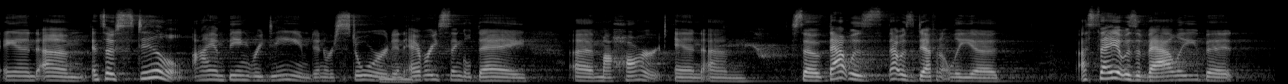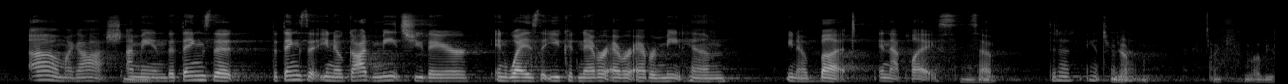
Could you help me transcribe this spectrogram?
And, um, and so still, I am being redeemed and restored mm-hmm. in every single day, uh, my heart. And um, so that was, that was definitely a, I say it was a valley, but oh my gosh. Mm-hmm. I mean, the things that the things that, you know, God meets you there in ways that you could never ever ever meet him, you know, but in that place. Mm-hmm. So, did I answer yep. that? Okay. Thank you. Love you.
